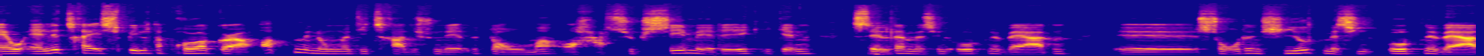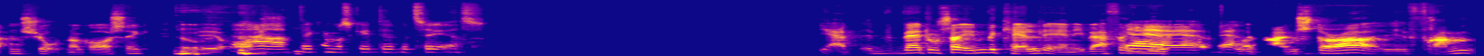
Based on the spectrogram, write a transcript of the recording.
er jo alle tre spil, der prøver at gøre op med nogle af de traditionelle dogmer, og har succes med det, ikke? Igen, Zelda med sin åbne verden, øh, Sword and Shield med sin åbne verden, sjovt nok også, ikke? Jo. Øh, ja, det kan måske debatteres. Ja, hvad du så end vil kalde det, Anne, i hvert fald, ja, ja, ja, ja. at der er en større øh, frem,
